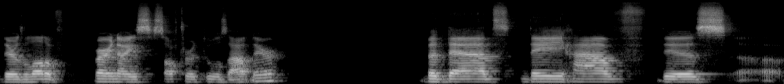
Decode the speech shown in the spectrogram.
there's a lot of very nice software tools out there, but that they have this, uh,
